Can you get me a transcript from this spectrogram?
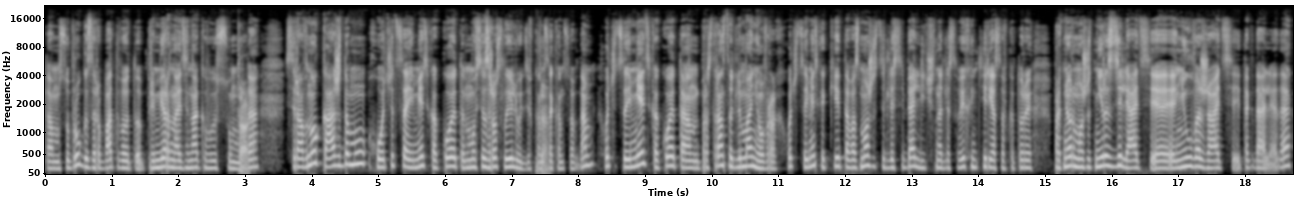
там супруга зарабатывают примерно одинаковую сумму, так. да, все равно каждому хочется иметь какое-то, ну, мы все взрослые люди, в конце да. концов, да, хочется иметь какое-то пространство для маневра, хочется иметь какие-то возможности для себя лично, для своих интересов, которые партнер может не разделять, э, не уважать и так далее, да.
